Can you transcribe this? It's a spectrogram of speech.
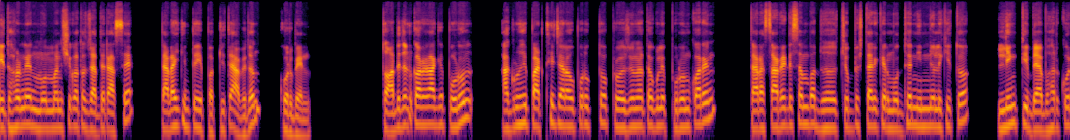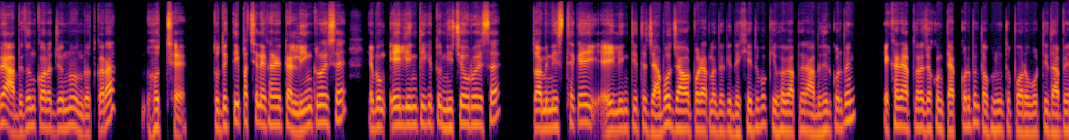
এই ধরনের মন মানসিকতা যাদের আছে, তারাই কিন্তু এই পদটিতে আবেদন করবেন। তো আবেদন করার আগে পড়ুন, আগ্রহী প্রার্থী যারা উপরোক্ত প্রয়োজনীয়তাগুলি পূরণ করেন, তারা চারই ডিসেম্বর দু হাজার চব্বিশ তারিখের মধ্যে নিম্নলিখিত লিঙ্কটি ব্যবহার করে আবেদন করার জন্য অনুরোধ করা হচ্ছে। তো দেখতেই পাচ্ছেন এখানে একটা লিঙ্ক রয়েছে এবং এই লিঙ্কটি কিন্তু নিচেও রয়েছে। তো আমি নিচ থেকেই এই লিঙ্কটিতে যাব, যাওয়ার পরে আপনাদেরকে দেখিয়ে দেবো কীভাবে আপনারা আবেদন করবেন। এখানে আপনারা যখন ট্যাপ করবেন তখন কিন্তু পরবর্তী ধাপে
